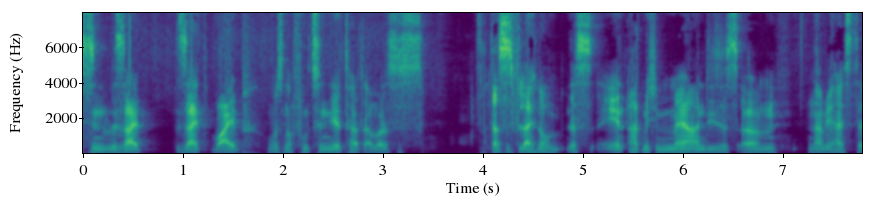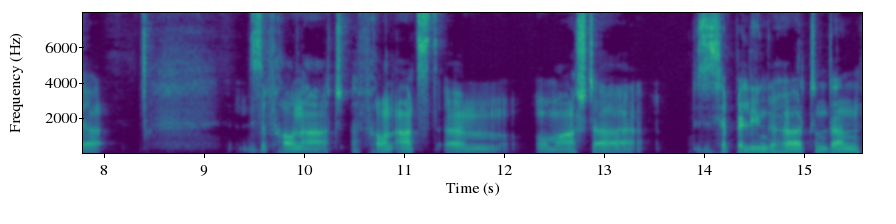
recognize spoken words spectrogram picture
diesen seit, Vibe, wo es noch funktioniert hat, aber das ist, das ist vielleicht noch, das hat mich mehr an dieses, ähm, na, wie heißt der, diese Frauenarzt, Frauenarzt, ähm, Hommage da, ich habe Berlin gehört und dann,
